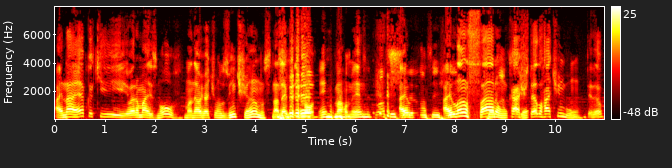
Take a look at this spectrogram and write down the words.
Aí na época que eu era mais novo, Manel já tinha uns 20 anos, na década de 90, mais ou menos. Eu assisti, Aí- eu não assisti. Aí lançaram o Castelo Ratimbum, entendeu?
